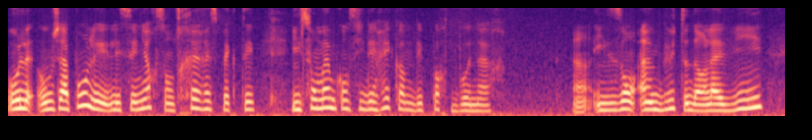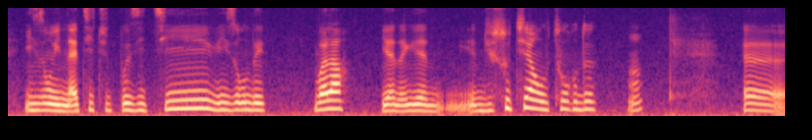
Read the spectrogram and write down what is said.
Au, Japon, les, seigneurs sont très respectés. Ils sont même considérés comme des porte-bonheur. Hein. Ils ont un but dans la vie, ils ont une attitude positive, ils ont des... Voilà, il y a, du soutien autour d'eux. Hein. Euh,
